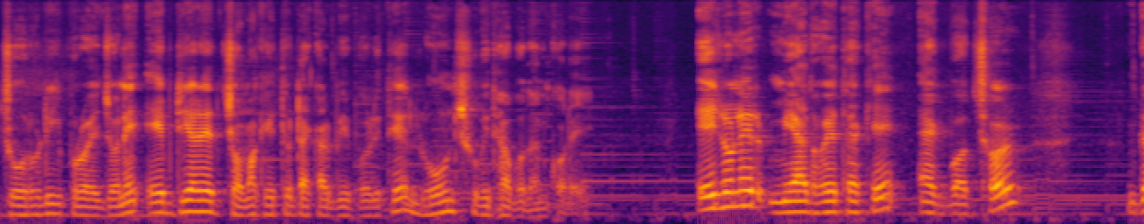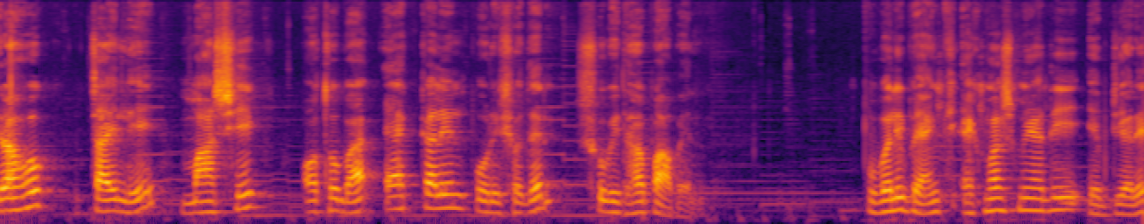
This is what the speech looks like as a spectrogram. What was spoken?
জরুরি প্রয়োজনে এফডিআরের জমাকৃত টাকার বিপরীতে লোন সুবিধা প্রদান করে। এই লোনের মেয়াদ হয়ে থাকে এক বছর। গ্রাহক চাইলে মাসিক অথবা এককালীন পরিশোধের সুবিধা পাবেন। পূবালী ব্যাংক এক মাস মেয়াদি এফডিআরে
